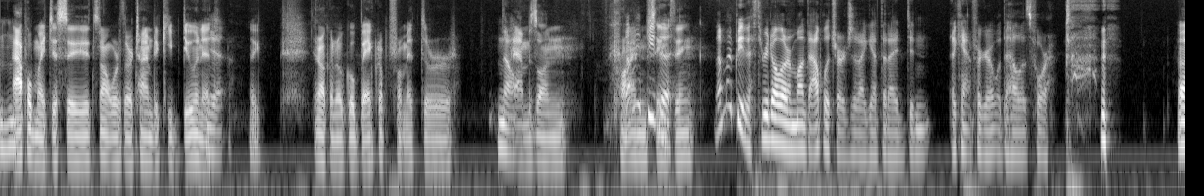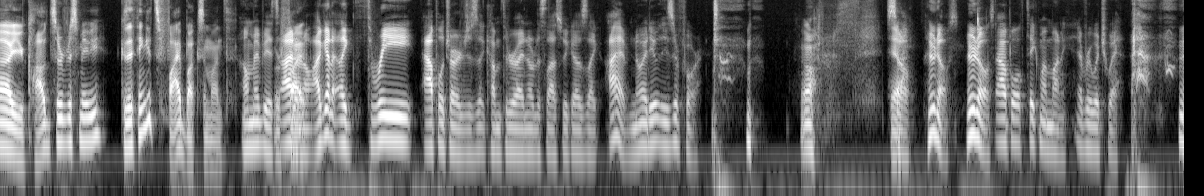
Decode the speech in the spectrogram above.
Mhm. Apple might just say it's not worth our time to keep doing it. Yeah. like They're not going to go bankrupt from it, or No. Amazon Prime, same the- thing. That might be the three dollar a month Apple charge that I get that I didn't. I can't figure out what the hell it's for. Uh, your cloud service maybe, because I think it's five bucks a month. Oh, maybe it's I don't know. I got like three Apple charges that come through. I noticed last week. I was like, I have no idea what these are for. Oh, So Yeah. who knows? Who knows? Apple, take my money every which way.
